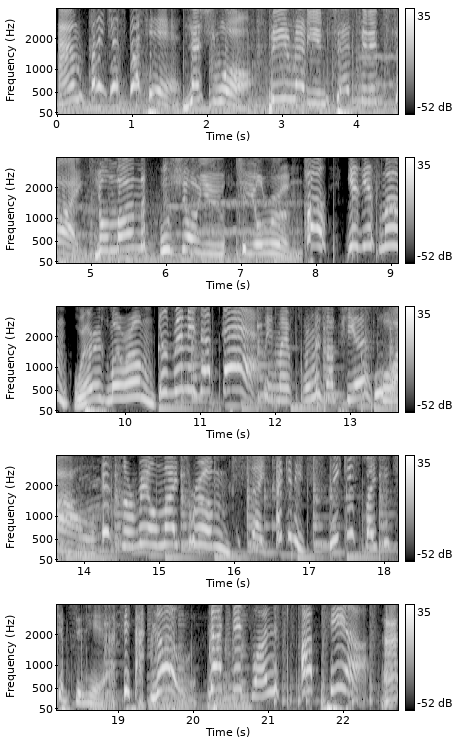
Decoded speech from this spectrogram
am? But I just got here. Yes, you are. Be ready in 10 minutes time. Your mum will show you to your room. Oh, yes, yes, Mom. Where is my room? Your room is up there. Wait, my room is up here? Wow, this is a real nice room. Sight, I can eat sneaky spicy chips in here. No, not this one. Up here. huh?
